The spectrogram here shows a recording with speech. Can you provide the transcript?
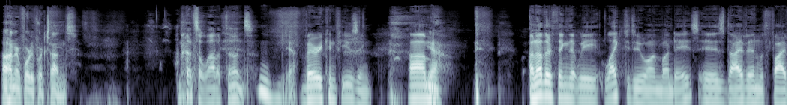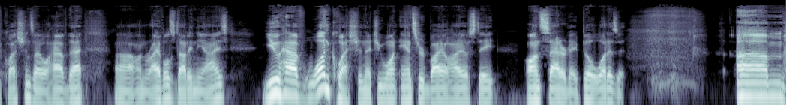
144 tons. That's a lot of tons. Yeah. Very confusing. Um, yeah, Another thing that we like to do on Mondays is dive in with five questions. I will have that uh, on Rivals, dotting the I's. You have one question that you want answered by Ohio State on Saturday. Bill, what is it? Um,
